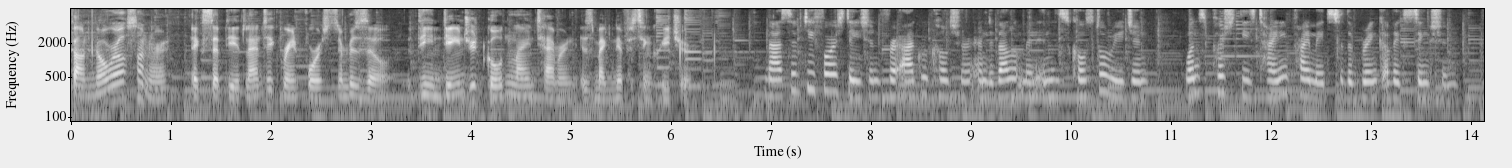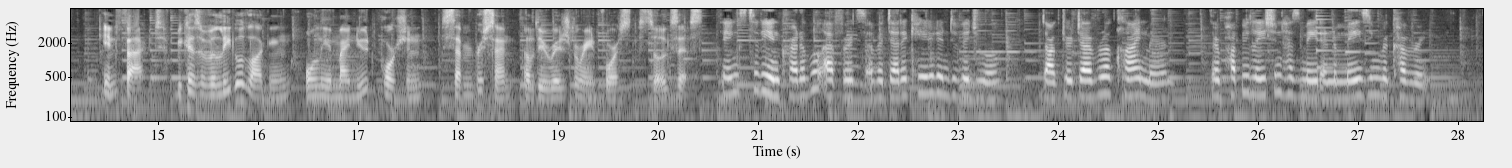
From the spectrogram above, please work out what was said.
Found nowhere else on Earth except the Atlantic rainforests in Brazil, the endangered golden lion tamarin is a magnificent creature. Massive deforestation for agriculture and development in this coastal region once pushed these tiny primates to the brink of extinction. In fact, because of illegal logging, only a minute portion, 7%, of the original rainforest still exists. Thanks to the incredible efforts of a dedicated individual, Dr. Devra Kleiman, their population has made an amazing recovery.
